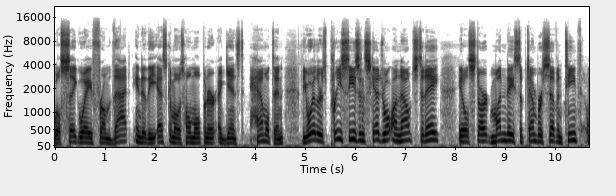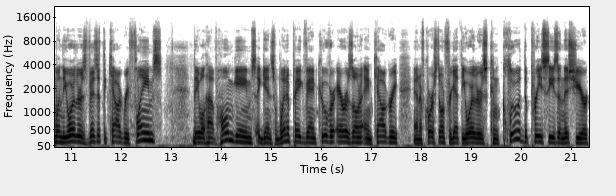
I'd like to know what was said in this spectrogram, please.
We'll segue from that into the Eskimos home opener against Hamilton. The Oilers preseason schedule announced today. It'll start Monday, September 17th when the Oilers visit the Calgary Flames. They will have home games against Winnipeg, Vancouver, Arizona, and Calgary. And of course, don't forget the Oilers conclude the preseason this year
